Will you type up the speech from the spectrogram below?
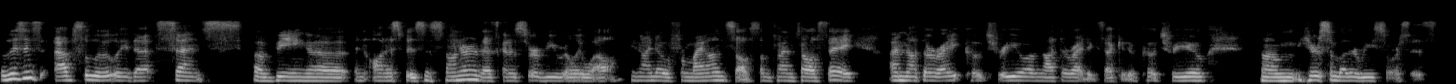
Well, this is absolutely that sense of being a, an honest business owner that's going to serve you really well. You know, I know from my own self, sometimes I'll say, I'm not the right coach for you. I'm not the right executive coach for you. Um, here's some other resources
